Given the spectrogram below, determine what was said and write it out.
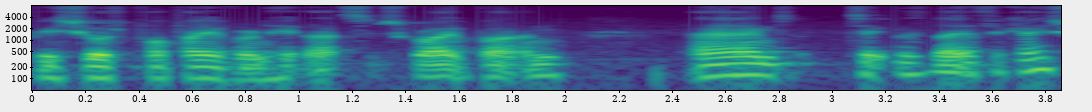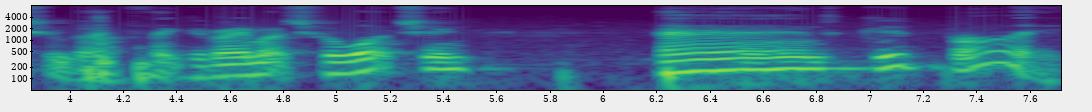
be sure to pop over and hit that subscribe button and tick the notification bell. Thank you very much for watching and goodbye.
